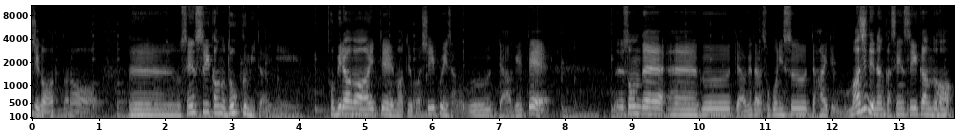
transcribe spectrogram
示があったら、えー潜水艦のドックみたいに扉が開いてまあというか飼育員さんがグーって上げてそんで、えーグーって上げたらそこにスーって入ってマジでなんか潜水艦の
